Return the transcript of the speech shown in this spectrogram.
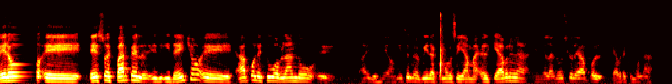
Pero eh, eso es parte, y de hecho eh, Apple estuvo hablando, eh, ay Dios mío, a mí se me olvida cómo se llama, el que abre en el anuncio de Apple, que abre como una,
